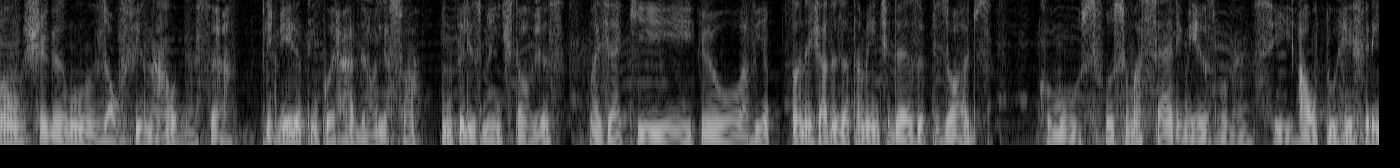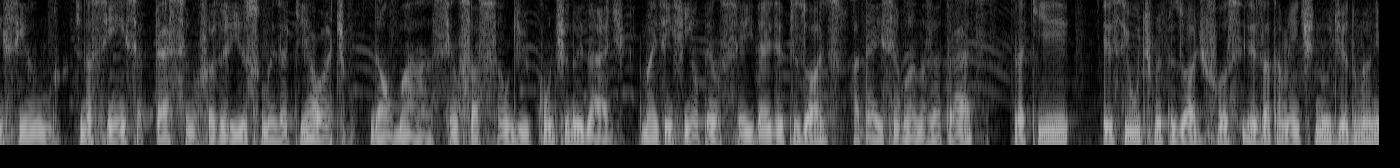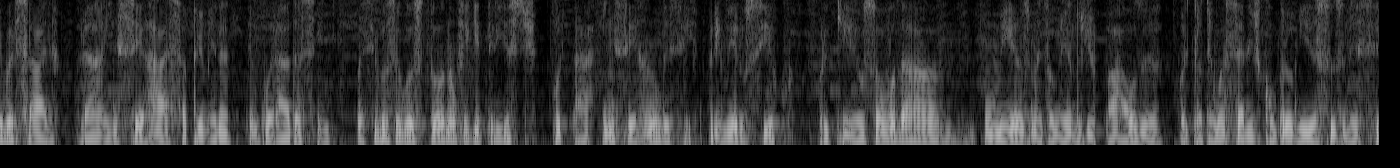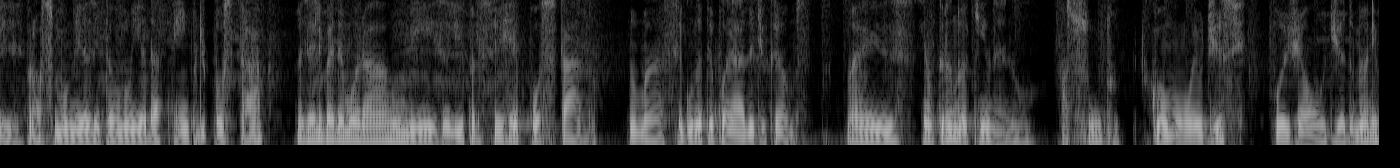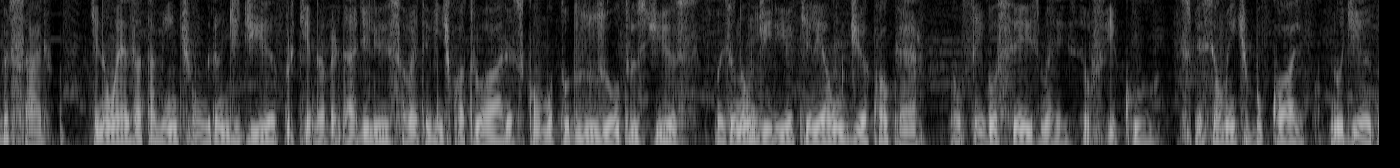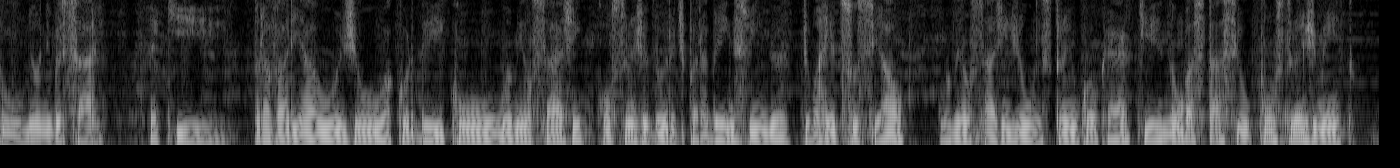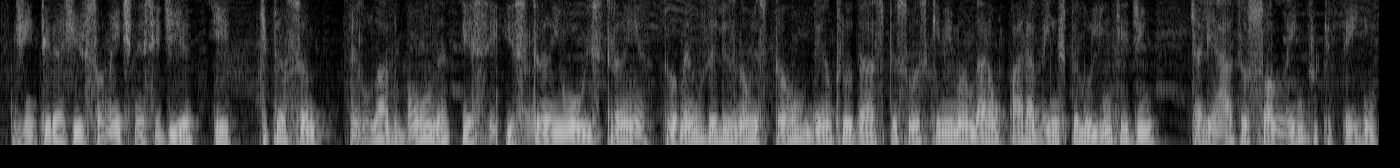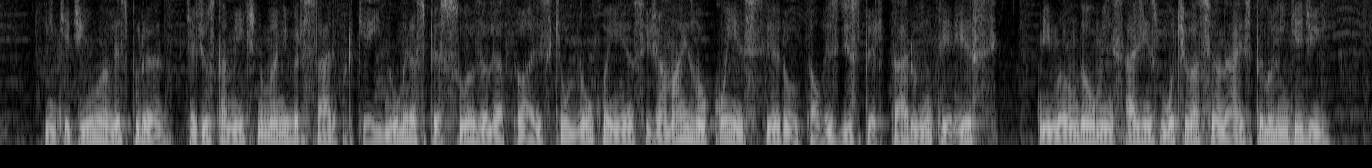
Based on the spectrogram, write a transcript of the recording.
Bom, chegamos ao final dessa primeira temporada, olha só. Infelizmente, talvez. Mas é que eu havia planejado exatamente 10 episódios como se fosse uma série mesmo, né? Se autorreferenciando. Que na ciência é péssimo fazer isso, mas aqui é ótimo. Dá uma sensação de continuidade. Mas enfim, eu pensei 10 episódios há 10 semanas atrás, para que esse último episódio fosse exatamente no dia do meu aniversário, para encerrar essa primeira temporada assim. Mas se você gostou, não fique triste por estar tá encerrando esse primeiro ciclo porque eu só vou dar um mês mais ou menos de pausa, porque eu tenho uma série de compromissos nesse próximo mês, então não ia dar tempo de postar. Mas ele vai demorar um mês ali para ser repostado numa segunda temporada, digamos. Mas entrando aqui, né, no assunto, como eu disse, hoje é o dia do meu aniversário, que não é exatamente um grande dia, porque na verdade ele só vai ter 24 horas, como todos os outros dias, mas eu não diria que ele é um dia qualquer. Não sei vocês, mas eu fico especialmente bucólico no dia do meu aniversário. É que, para variar, hoje eu acordei com uma mensagem constrangedora de parabéns vinda de uma rede social, uma mensagem de um estranho qualquer, que não bastasse o constrangimento de interagir somente nesse dia e que pensando pelo lado bom, né? Esse estranho ou estranha, pelo menos eles não estão dentro das pessoas que me mandaram parabéns pelo LinkedIn que aliás eu só lembro que tenho LinkedIn uma vez por ano, que é justamente no meu aniversário, porque inúmeras pessoas aleatórias que eu não conheço e jamais vou conhecer ou talvez despertar o interesse me mandam mensagens motivacionais pelo LinkedIn,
